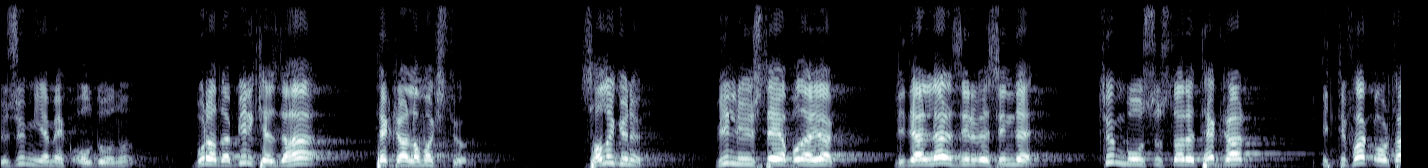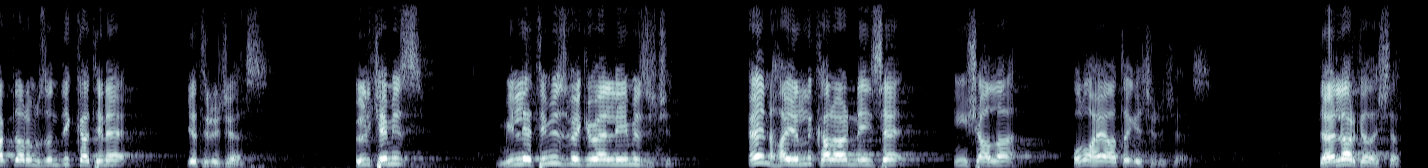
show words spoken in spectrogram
üzüm yemek olduğunu burada bir kez daha tekrarlamak istiyorum. Salı günü Vilnius'te yapılacak liderler zirvesinde tüm bu hususları tekrar ittifak ortaklarımızın dikkatine getireceğiz. Ülkemiz, milletimiz ve güvenliğimiz için en hayırlı karar neyse inşallah onu hayata geçireceğiz. Değerli arkadaşlar,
